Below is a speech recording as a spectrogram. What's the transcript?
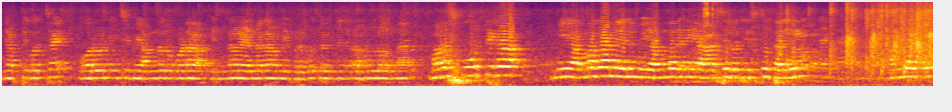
జ్ఞప్తికి వచ్చాయి పూర్వం నుంచి మీ అందరూ కూడా ఎన్నో ఎండగా మీ ప్రభుత్వ నిర్వహణలో ఉన్నారు. మనస్ఫూర్తిగా మీ అమ్మగా నేను మీ అందరినీ ఆశీర్వదిస్తూ తల్లి అందరికీ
